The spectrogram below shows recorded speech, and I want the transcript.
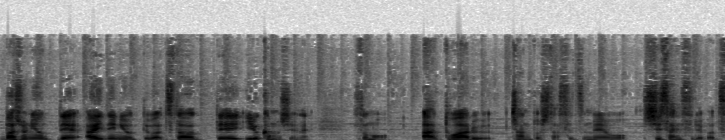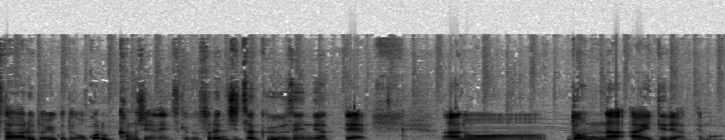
場所によって、相手によっては伝わっているかもしれない。その、あ、とあるちゃんとした説明をしさえすれば伝わるということが起こるかもしれないんですけど、それは実は偶然であって、あのどんな相手であっても、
